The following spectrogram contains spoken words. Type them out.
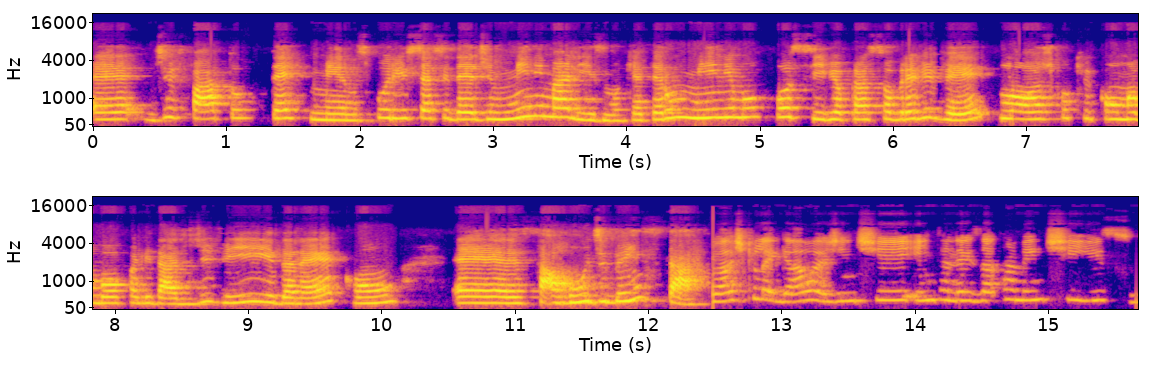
é, de fato, ter menos. Por isso, essa ideia de minimalismo, que é ter o mínimo possível para sobreviver, lógico que com uma boa qualidade de vida, né? Com é, saúde e bem-estar. Eu acho que legal é a gente entender exatamente isso.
